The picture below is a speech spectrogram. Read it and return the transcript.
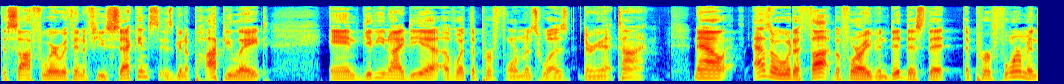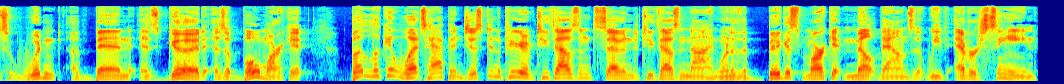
The software within a few seconds is going to populate and give you an idea of what the performance was during that time. Now, as I would have thought before I even did this, that the performance wouldn't have been as good as a bull market. But look at what's happened just in the period of 2007 to 2009, one of the biggest market meltdowns that we've ever seen.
